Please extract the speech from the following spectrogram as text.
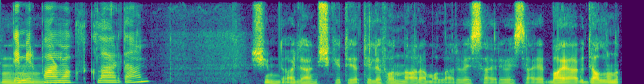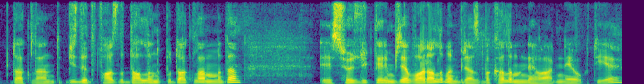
Hı-hı. demir parmaklıklardan. Şimdi alarm şirketi, telefonla aramalar vesaire vesaire bayağı bir dallanıp budaklandı. Biz de fazla dallanıp budaklanmadan e, sözlüklerimize varalım mı biraz bakalım ne var ne yok diye.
